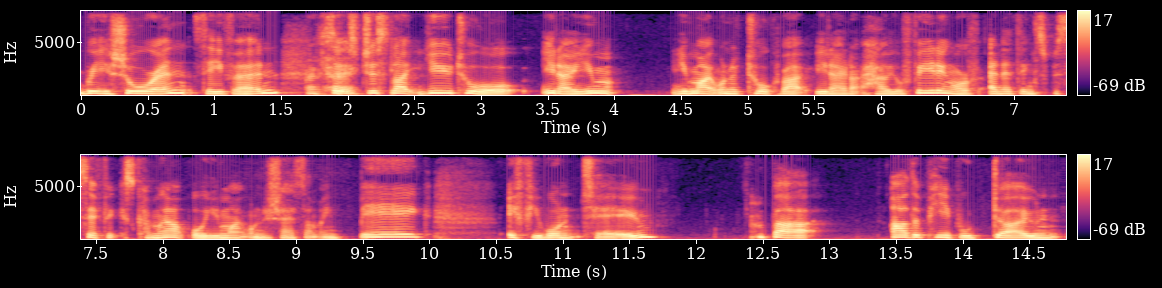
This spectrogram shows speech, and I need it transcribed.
reassurance even. So it's just like you talk. You know, you you might want to talk about you know like how you're feeling or if anything specific is coming up, or you might want to share something big if you want to. But other people don't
